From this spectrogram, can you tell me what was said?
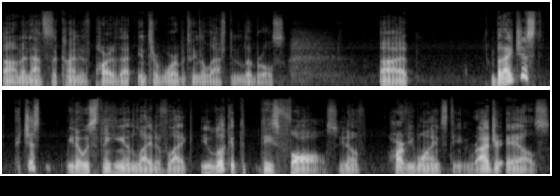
Um, and that's the kind of part of that interwar between the left and liberals. Uh, but I just, I just, you know, was thinking in light of like, you look at the, these falls, you know, Harvey Weinstein, Roger Ailes,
